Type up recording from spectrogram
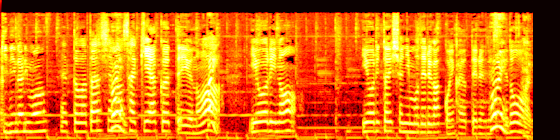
ひ気になります。えっと、私はい。の先役っていうのは、、はいおりのいおりと一緒にモデル学校に通ってるんですけど、はい。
